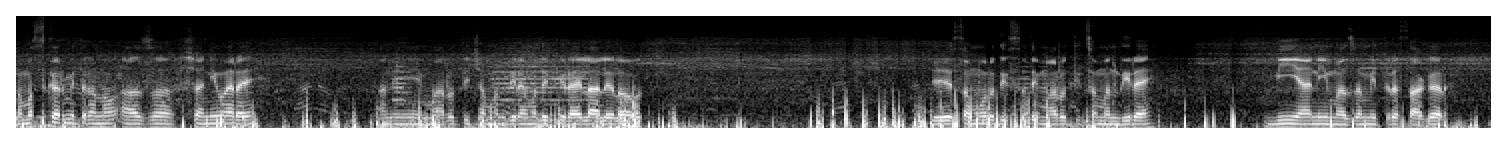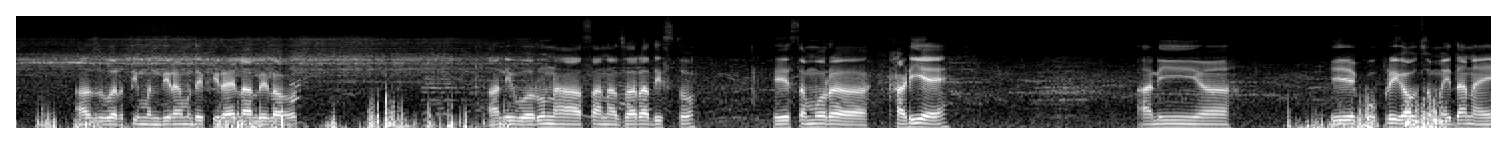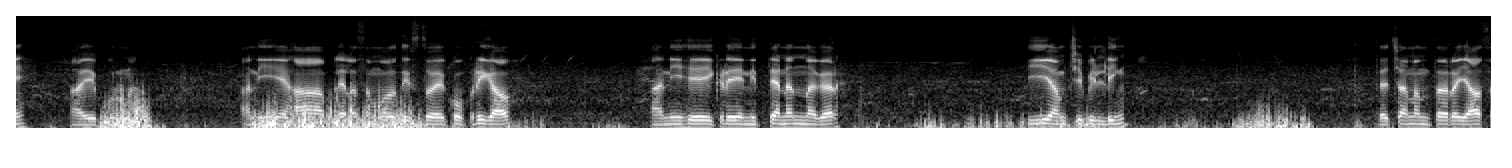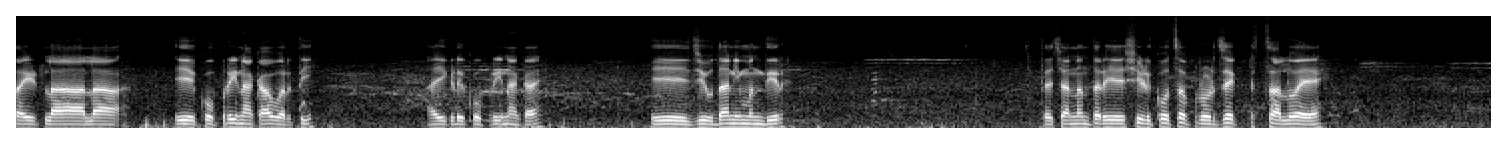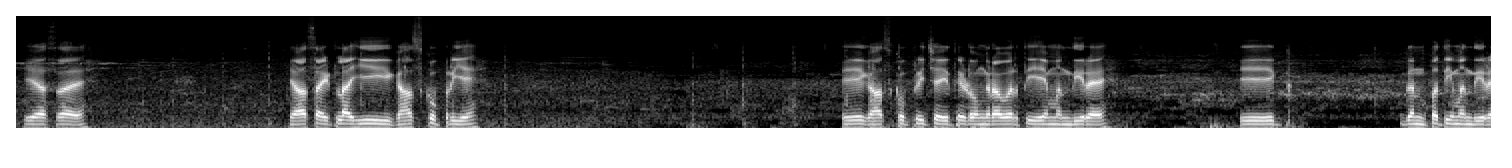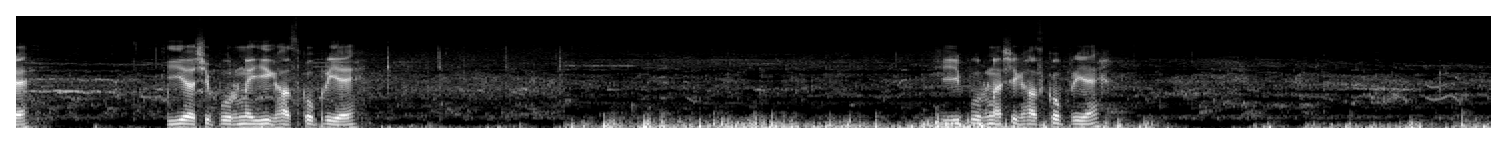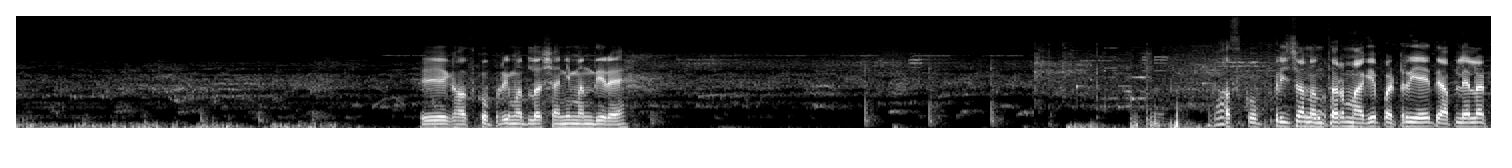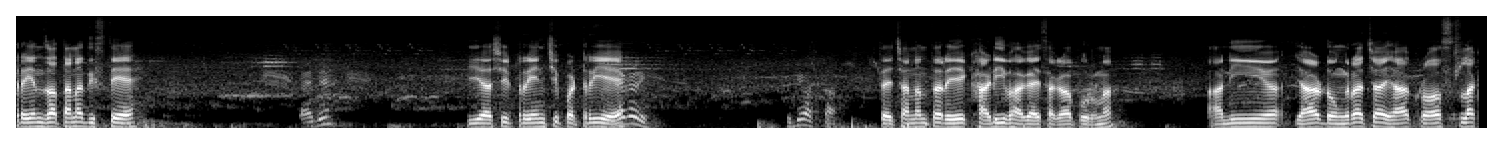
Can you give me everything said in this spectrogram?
नमस्कार मित्रांनो आज शनिवार आहे आणि मारुतीच्या मंदिरामध्ये फिरायला आलेलो आहोत. हे समोर दिसतं ते मारुतीचं मंदिर आहे. मी आणि माझा मित्र सागर आज वरती मंदिरामध्ये फिरायला आलेलो आहोत. आणि वरून हा असा नजारा दिसतो. हे समोर खाडी आहे. आणि हे कोपरेगावचं मैदान आहे. आहे पूर्ण. आणि हा आपल्याला समोर दिसतो कोपरी गाव. आणि हे इकडे नित्यानंद नगर. ही आमची बिल्डिंग. त्याच्यानंतर या साईडला आला हे कोपरी नाका वरती. हा इकडे कोपरी नाका आहे. हे जीवदानी मंदिर. त्याच्यानंतर हे शिडकोचं प्रोजेक्ट चालू आहे. हे असं आहे. या साईडला ही घासकोपरी आहे. हे घासकोपरीच्या इथे डोंगरावरती हे मंदिर आहे. हे एक गणपती मंदिर आहे. ही अशी पूर्ण ही घासकोपरी आहे. ही पूर्ण अशी घासकोपरी आहे. हे घासकोपरीमधलं शनी मंदिर आहे. घासकोपरीच्या नंतर मागे पटरी आहे ते आपल्याला ट्रेन जाताना दिसते. आहे ही अशी ट्रेनची पटरी आहे. संध्याकाळी? किती वाजता? त्याच्यानंतर हे खाडी भाग आहे सगळा पूर्ण. आणि या डोंगराच्या ह्या क्रॉसला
